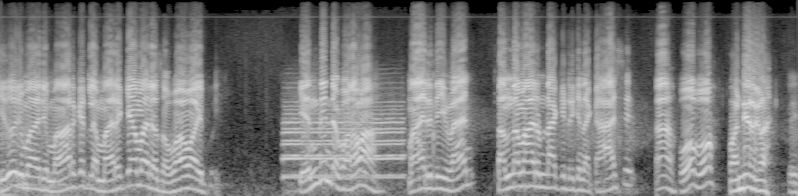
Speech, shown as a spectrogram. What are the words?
ഇതൊരുമാതിരി മാർക്കറ്റിലെ മരക്കാമാരെ സ്വഭാവമായി പോയി. എന്തിന്റെ കുറവാ? മാരുതി വാൻ തന്തമാരുണ്ടാക്കിയിട്ടിരിക്കുന്ന കാശ്. ആ പോ പോ. വണ്ടി എടുക്കടാ.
